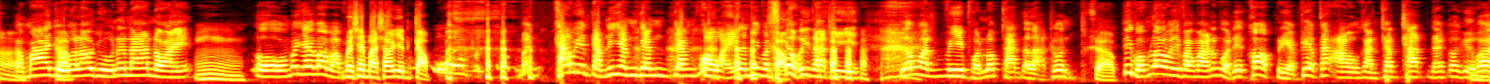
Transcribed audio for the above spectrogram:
าเอามาอยู่คกัรับบเราอยู่นานๆหน่อย อืมโอ้ไม่ใช่ว่าแบบไม่ใช่มาเช้าเย็นกลับ โอ้มันเช้าเย็นกลับนี่ยังยังยังพอไหวแล้วนี่มันครับเที่ยววินาที แล้วมันมีผลลบทางตลาดทุนครับที่ผมเล่าให้ฟังมาทั้งหมดนี่ข้อเปรียบเทียบถ้าเอากันชัดๆนะก็คือว่า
